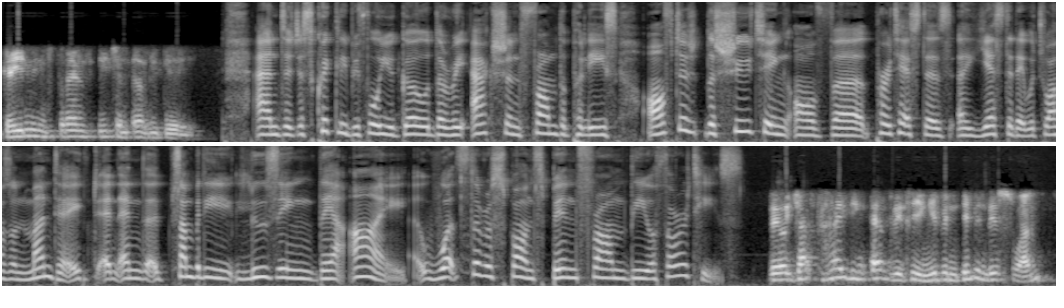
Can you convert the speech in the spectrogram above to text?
gaining strength each and every day. And uh, just quickly before you go, the reaction from the police after the shooting of uh, protesters uh, yesterday, which was on Monday, and, and uh, somebody losing their eye. What's the response been from the authorities? They were just hiding everything, even even this one.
